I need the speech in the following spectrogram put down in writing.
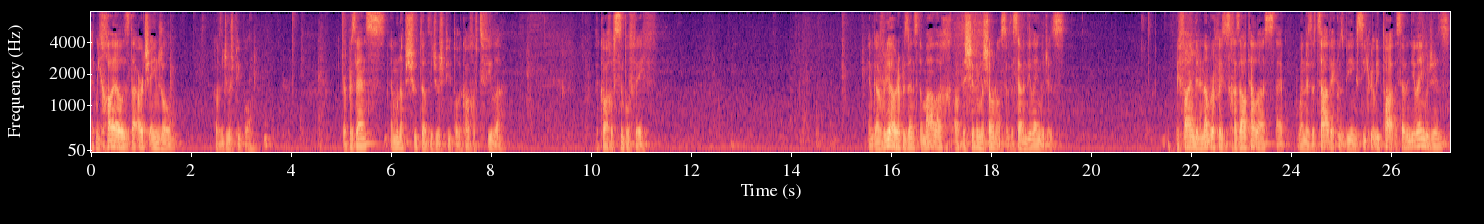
that Michael is the archangel of the Jewish people. Represents emunah pshuta of the Jewish people, the koach of tefillah, the koach of simple faith. And Gavriel represents the malach of the Shivim Lashonos, of the 70 languages we find in a number of places, Chazal tell us that when there's a tzaddik who's being secretly taught the 70 languages,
